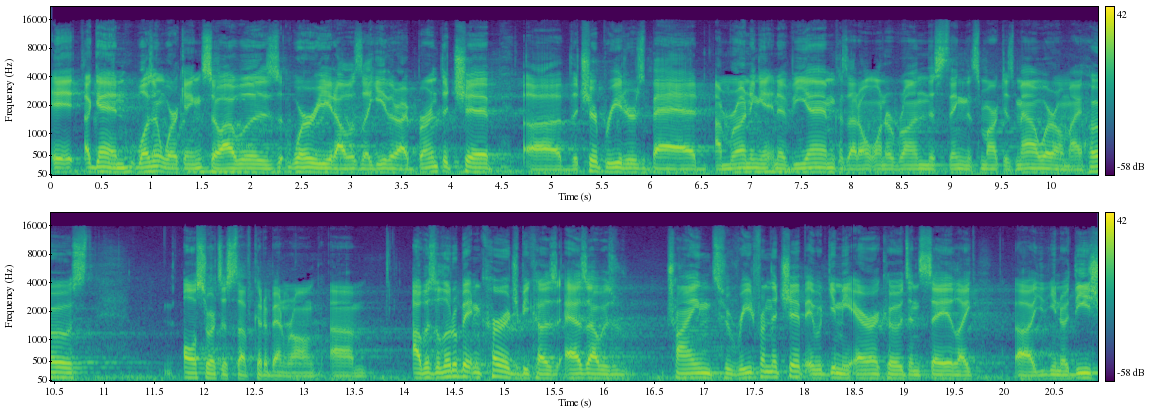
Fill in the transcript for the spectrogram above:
It, again, wasn't working, so I was worried. I was like, either I burnt the chip, uh, the chip reader's bad, I'm running it in a VM because I don't want to run this thing that's marked as malware on my host all sorts of stuff could have been wrong. Um, I was a little bit encouraged because as I was trying to read from the chip, it would give me error codes and say like, uh, you know, these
